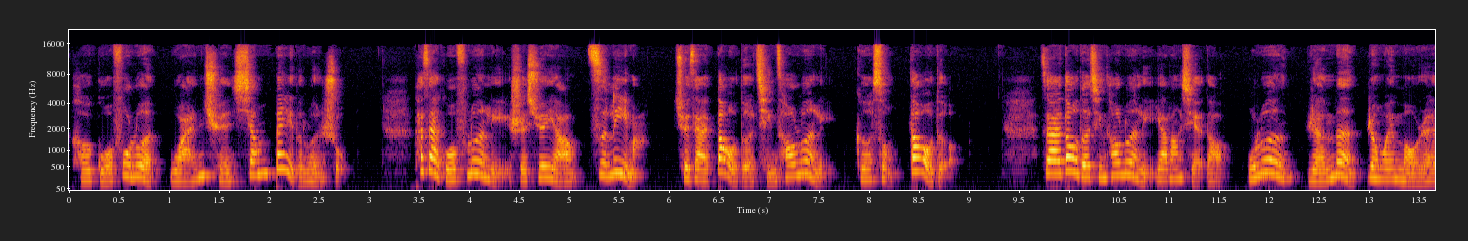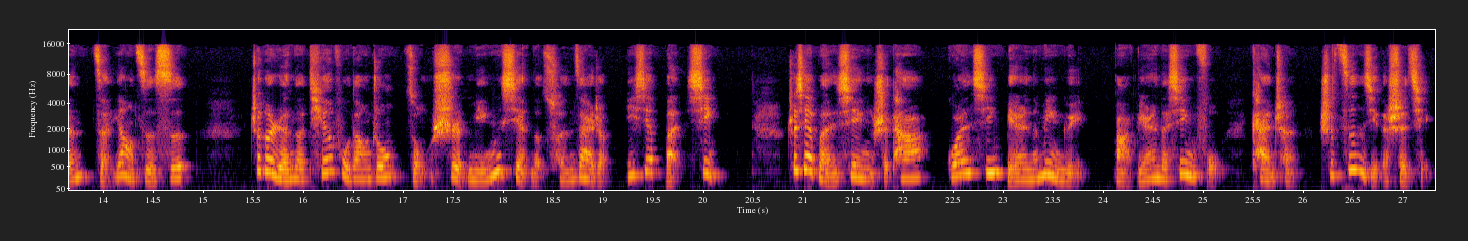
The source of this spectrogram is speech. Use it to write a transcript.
和《国富论》完全相悖的论述。他在《国富论》里是宣扬自立嘛，却在《道德情操论》里。歌颂道德，在《道德情操论》里，亚当写道：“无论人们认为某人怎样自私，这个人的天赋当中总是明显的存在着一些本性。这些本性使他关心别人的命运，把别人的幸福看成是自己的事情。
